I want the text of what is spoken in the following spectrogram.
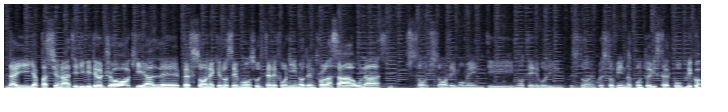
dagli appassionati di videogiochi alle persone che lo seguono sul telefonino dentro la sauna, ci sono, ci sono dei momenti notevoli in questo, in questo film dal punto di vista del pubblico.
